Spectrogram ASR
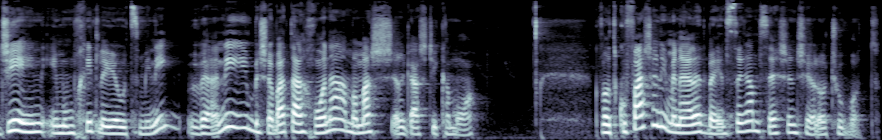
ג'ין היא מומחית לייעוץ מיני, ואני בשבת האחרונה ממש הרגשתי כמוה. כבר תקופה שאני מנהלת באינסטגרם סשן שאלות תשובות.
